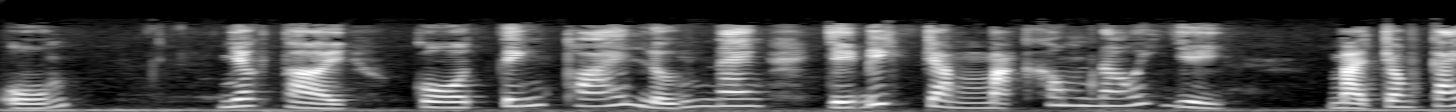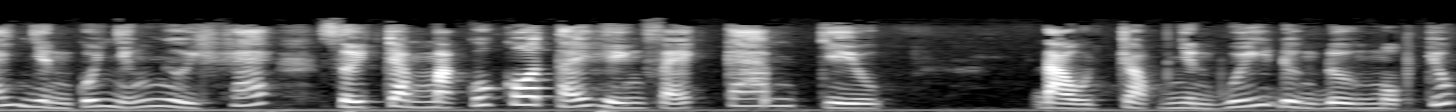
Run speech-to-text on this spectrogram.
uổng. Nhất thời, cô tiến thoái lưỡng nan, chỉ biết trầm mặt không nói gì. Mà trong cái nhìn của những người khác, sự trầm mặt của cô thể hiện vẻ cam chịu. Đầu trọc nhìn quý đường đường một chút,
